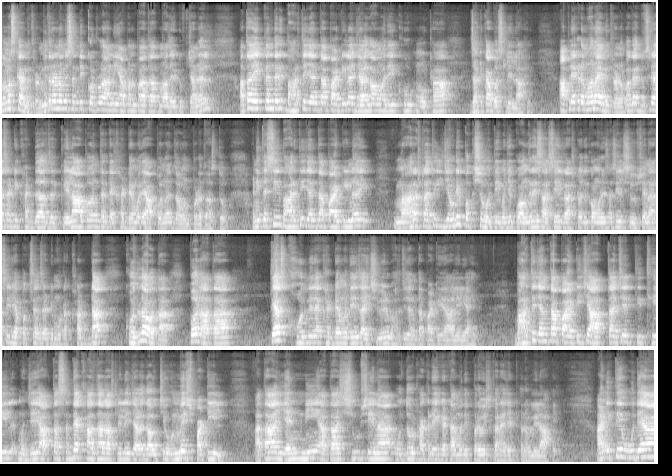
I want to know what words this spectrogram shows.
नमस्कार मित्रांनो. मित्रांनो मी संदीप कठोळ आणि आपण पाहतात माझं युट्यूब चॅनल आता एकंदरीत भारतीय जनता पार्टीला जळगावमध्ये खूप मोठा झटका बसलेला आहे. आपल्याकडे म्हण आहे मित्रांनो बघा दुसऱ्यासाठी खड्डा जर केला आपण तर त्या खड्ड्यामध्ये आपणच जाऊन पडत असतो. आणि तशी भारतीय जनता पार्टीनं महाराष्ट्रातील जेवढे पक्ष होते म्हणजे काँग्रेस असेल राष्ट्रवादी काँग्रेस असेल शिवसेना असेल या पक्षांसाठी मोठा खड्डा खोदला होता. पण आता त्याच खोदलेल्या खड्ड्यामध्ये जायची वेळ भारतीय जनता पार्टीला आलेली आहे. भारतीय जनता पार्टीचे आत्ताचे तिथील म्हणजे आत्ता सध्या खासदार असलेले जळगावचे उन्मेष पाटील आता यांनी आता शिवसेना उद्धव ठाकरे गटामध्ये प्रवेश करायचे ठरवलेलं आहे. आणि ते उद्या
